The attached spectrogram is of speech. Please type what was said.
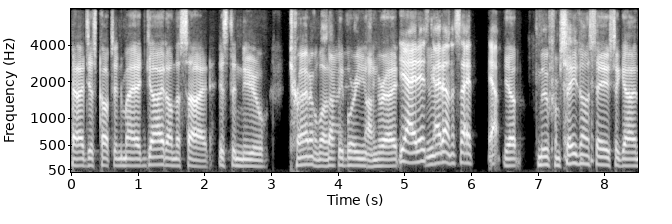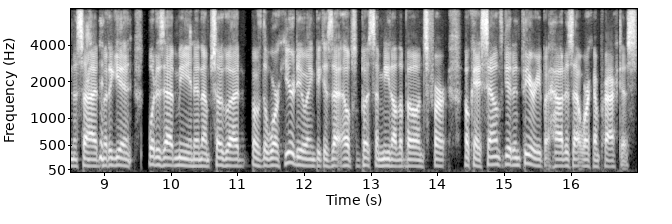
And I just popped into my head. Guide on the side is the new term a lot of people are using, right? Yeah, it is guide on the side. Yeah. Yep move from stage on stage to guy on the side. But again, what does that mean? And I'm so glad of the work you're doing because that helps put some meat on the bones for, okay, sounds good in theory, but how does that work in practice?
